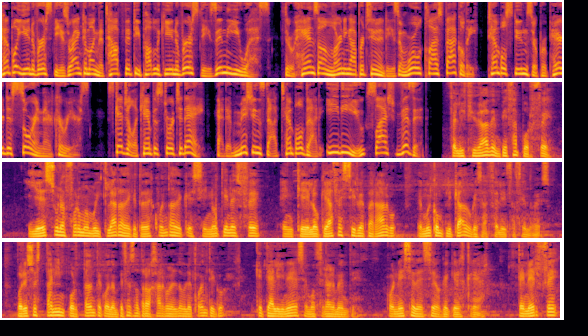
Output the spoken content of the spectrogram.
Temple University is ranked among the top 50 public universities in the U.S. Through hands-on learning opportunities and world-class faculty, Temple students are prepared to soar in their careers. Schedule a campus tour today at admissions.temple.edu/visit. Felicidad empieza por fe. Y es una forma muy clara de que te des cuenta de que si no tienes fe en que lo que haces sirve para algo, es muy complicado que seas feliz haciendo eso. Por eso es tan importante cuando empiezas a trabajar con el doble cuántico que te alinees emocionalmente con ese deseo que quieres crear. Tener fe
